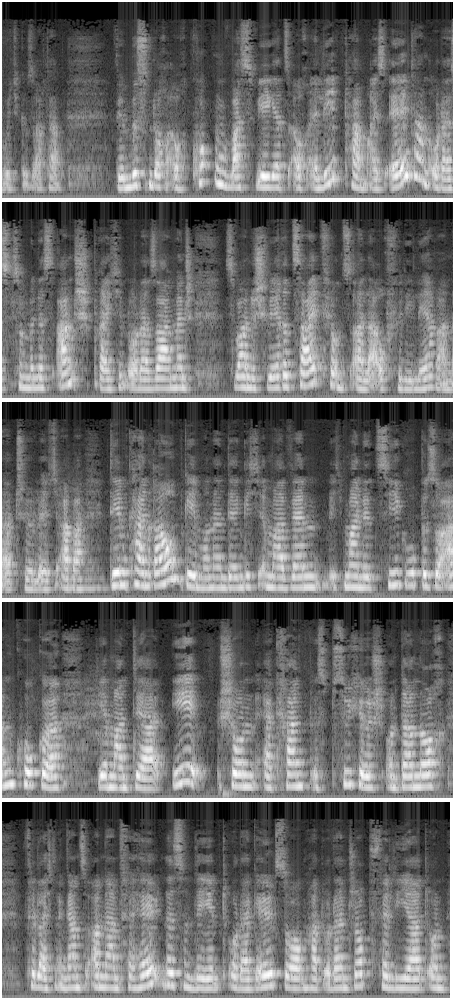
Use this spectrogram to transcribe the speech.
wo ich gesagt habe, wir müssen doch auch gucken, was wir jetzt auch erlebt haben als Eltern oder es zumindest ansprechen oder sagen, Mensch, es war eine schwere Zeit für uns alle, auch für die Lehrer natürlich, aber mhm. dem keinen Raum geben. Und dann denke ich immer, wenn ich meine Zielgruppe so angucke, jemand, der eh schon erkrankt ist psychisch und dann noch vielleicht in ganz anderen Verhältnissen lebt oder Geldsorgen hat oder einen Job verliert und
